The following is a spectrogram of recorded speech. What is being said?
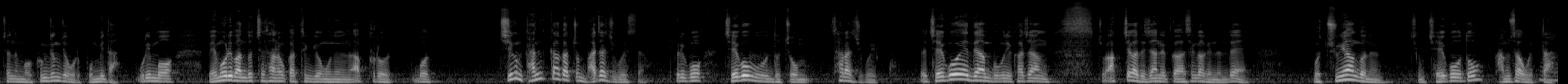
저는 뭐 긍정적으로 봅니다. 우리 뭐 메모리 반도체 산업 같은 경우는 앞으로 뭐 지금 단가가 좀 맞아지고 있어요. 그리고 재고 부분도 좀 사라지고 있고 재고에 대한 부분이 가장 좀 악재가 되지 않을까 생각했는데 뭐 중요한 거는 지금 재고도 감소하고 있다.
